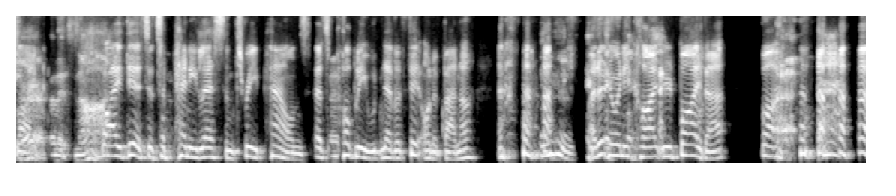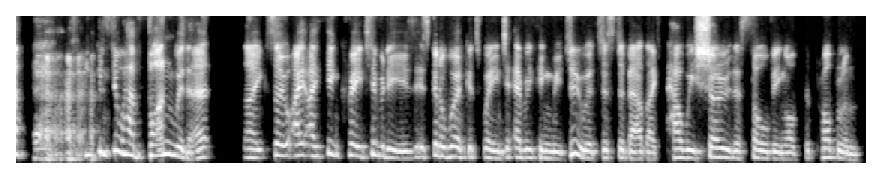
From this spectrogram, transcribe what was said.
Sure, like, but it's not. Buy this, it's a penny less than three pounds. That's probably would never fit on a banner. Mm-hmm. I don't know any client who'd buy that, but you can still have fun with it like, so I, I think creativity is, is going to work its way into everything we do. It's just about like how we show the solving of the problem.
